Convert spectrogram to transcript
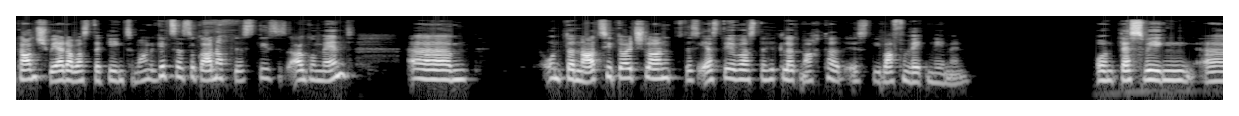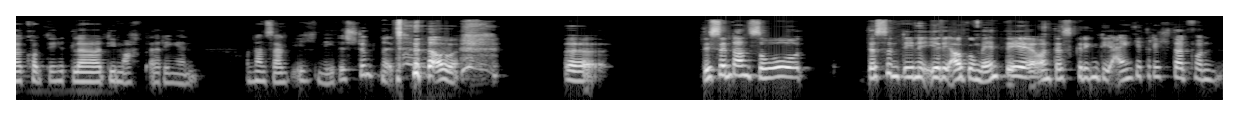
ganz schwer, da was dagegen zu machen. Da gibt's ja sogar noch das, dieses Argument, ähm, unter Nazi-Deutschland, das erste, was der Hitler gemacht hat, ist die Waffen wegnehmen. Und deswegen äh, konnte Hitler die Macht erringen. Und dann sage ich, nee, das stimmt nicht. Aber äh, das sind dann so, das sind denen ihre Argumente und das kriegen die eingetrichtert von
